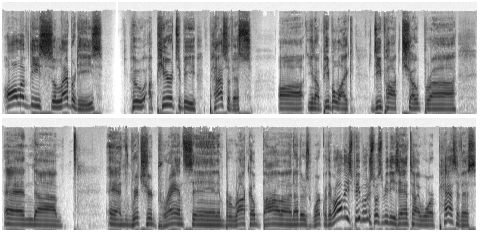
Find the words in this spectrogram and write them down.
all of these celebrities who appear to be pacifists, uh, you know, people like Deepak Chopra and um, and Richard Branson and Barack Obama and others work with him. All these people are supposed to be these anti-war pacifists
